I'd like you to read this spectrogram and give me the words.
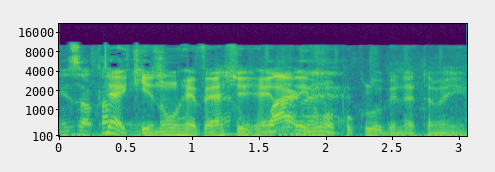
É, exatamente. que não reverte renda guarda, nenhuma né? pro clube, né, também.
